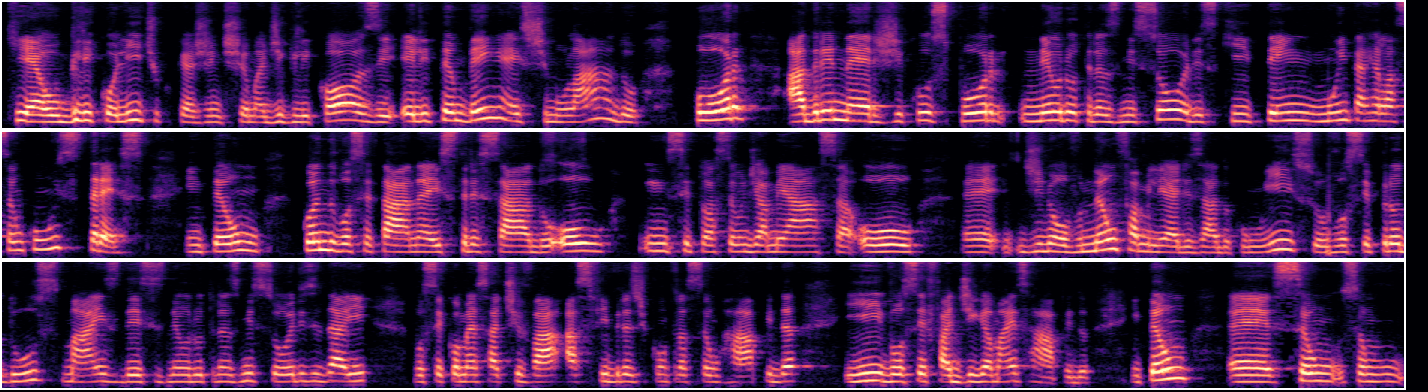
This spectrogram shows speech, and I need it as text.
que é o glicolítico, que a gente chama de glicose, ele também é estimulado por adrenérgicos, por neurotransmissores que têm muita relação com o estresse. Então, quando você está né, estressado ou em situação de ameaça ou é, de novo, não familiarizado com isso, você produz mais desses neurotransmissores e daí você começa a ativar as fibras de contração rápida e você fadiga mais rápido. Então, é, são, são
